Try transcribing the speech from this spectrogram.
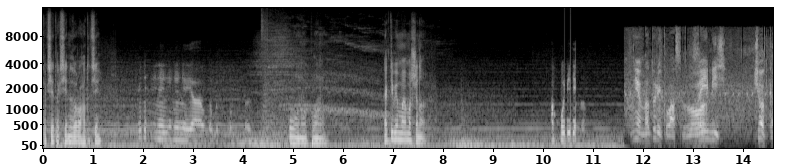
Таксі, таксі, недорого таксі. Не-не-не-не-не, я автобус покупаю. Понял, понял. Як тобі моя машина? Охуенно. Не, в натуре класс. Но- Заебись. Четко.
